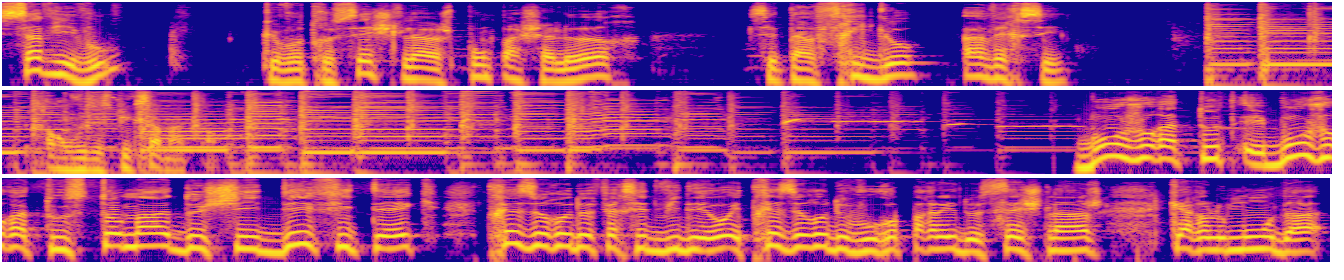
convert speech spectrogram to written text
Saviez-vous que votre sèche-linge pompe à chaleur, c'est un frigo inversé? On vous explique ça maintenant. Bonjour à toutes et bonjour à tous, Thomas de chez DefiTech, très heureux de faire cette vidéo et très heureux de vous reparler de sèche-linge car le monde a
